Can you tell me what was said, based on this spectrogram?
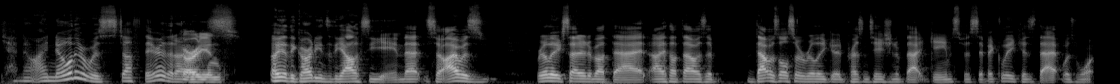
yeah, no, I know there was stuff there that I was, guardians Oh yeah, the Guardians of the Galaxy game. That so I was really excited about that. I thought that was a that was also a really good presentation of that game specifically because that was one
